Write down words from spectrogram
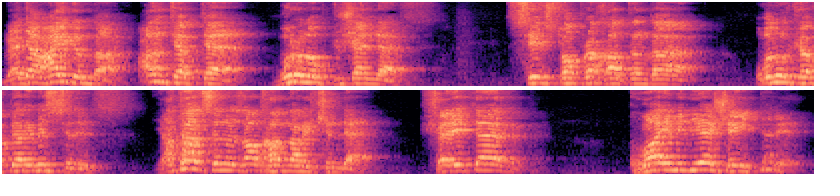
ve de Aydın'da, Antep'te vurulup düşenler. Siz toprak altında ulu köklerimizsiniz. Yatarsınız alkanlar içinde. Şehitler, Kuvayi Milliye şehitleri.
